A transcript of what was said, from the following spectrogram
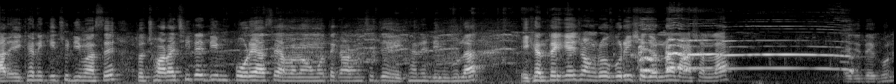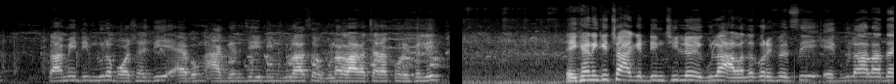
আর এখানে কিছু ডিম আছে। তো ছড়া ছিটে ডিম পড়ে আছে আল্লাহ রহমতে। কারণ হচ্ছে যে এইখানে ডিমগুলা এখান থেকে সংগ্রহ করি, সেজন্য মাশাল্লাহ এই যে দেখুন, তো আমি ডিমগুলো বসাই দিই এবং আগের যেই ডিমগুলো আছে, ওগুলো লাড়াচাড়া করে ফেলি। এখানে কিছু আগের ডিম ছিল, এগুলো আলাদা করে ফেলছি। এগুলো আলাদা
